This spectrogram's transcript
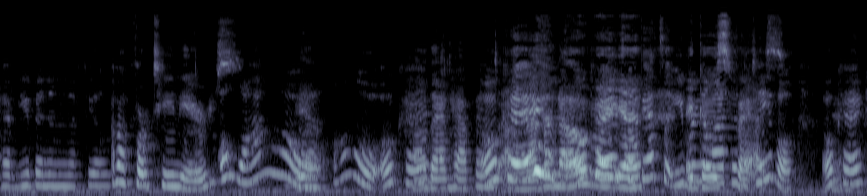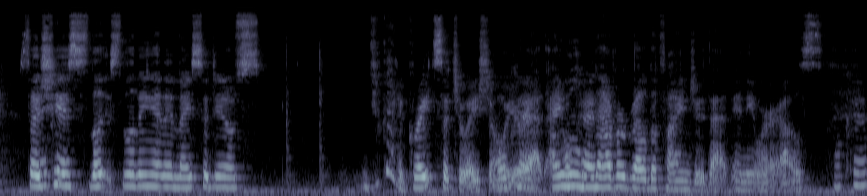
have you been in the field? about 14 years. Oh wow! Yeah. Oh okay. How that happened, okay. I'll never know. okay. But yeah, But that's it. You bring a lot goes to fast. the table. Okay. So Okay. she's li- living in, and I said, you know, you got a great situation where you're at. I will Okay. never be able to find you that anywhere else. Okay.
